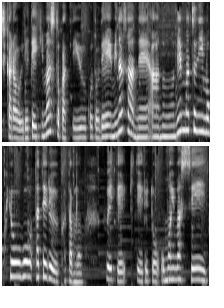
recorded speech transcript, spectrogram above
力を入れていきますとかっていうことで皆さんねあの年末に目標を立てる方も増えてきていると思いますし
